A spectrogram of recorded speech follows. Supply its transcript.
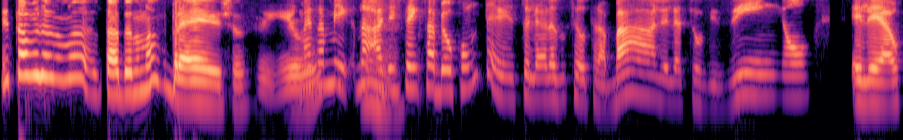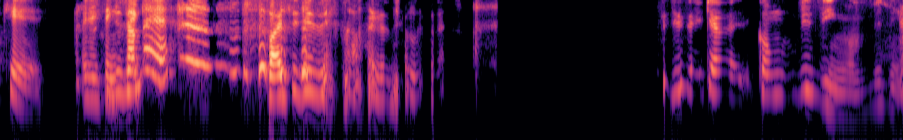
Ele tava dando, uma... tava dando umas brechas, assim. Eu... Mas, amiga, não, a Hum. gente tem que saber o contexto. Ele era do seu trabalho, ele é seu vizinho, ele é o quê? A gente tem que Dizem- saber. Pode se dizer. Se dizer que é como vizinho. Vizinho.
